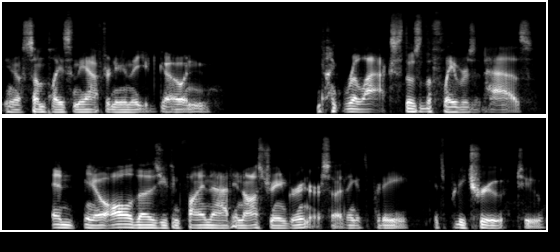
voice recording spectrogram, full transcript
you know some place in the afternoon that you'd go and like relax. Those are the flavors it has and you know all of those you can find that in Austrian Gruner. So I think it's pretty it's pretty true to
